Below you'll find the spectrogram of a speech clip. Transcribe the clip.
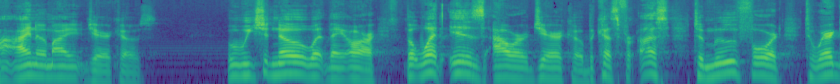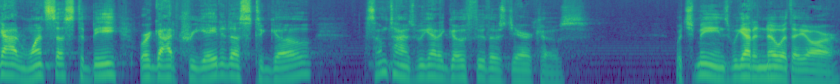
I, know my Jerichos. We should know what they are. But what is our Jericho? Because for us to move forward to where God wants us to be, where God created us to go, sometimes we got to go through those Jerichos, which means we got to know what they are.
